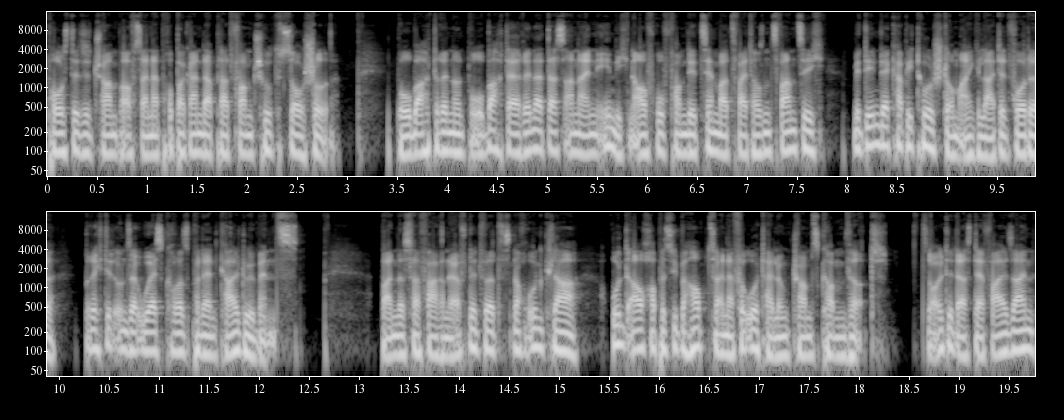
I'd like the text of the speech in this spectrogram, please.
postete Trump auf seiner Propagandaplattform Truth Social. Beobachterinnen und Beobachter erinnert das an einen ähnlichen Aufruf vom Dezember 2020, mit dem der Kapitolsturm eingeleitet wurde, berichtet unser US-Korrespondent Karl Döbens. Wann das Verfahren eröffnet wird, ist noch unklar und auch, ob es überhaupt zu einer Verurteilung Trumps kommen wird. Sollte das der Fall sein,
